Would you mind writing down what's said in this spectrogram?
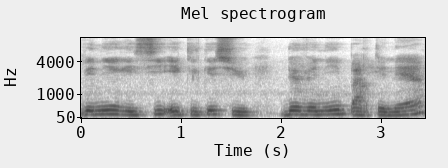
venir ici et cliquer sur devenir partenaire.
